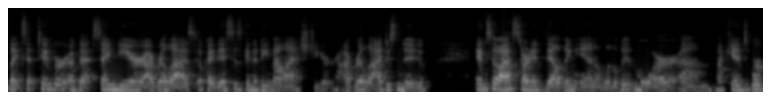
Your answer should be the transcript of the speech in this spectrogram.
late September of that same year, I realized, okay, this is going to be my last year. I realized, I just knew. And so I started delving in a little bit more. Um, my kids were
